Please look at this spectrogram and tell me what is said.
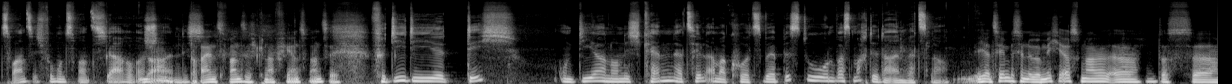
20, 25 Jahre wahrscheinlich. Ja, 23, knapp 24. Für die, die dich und DIA noch nicht kennen, erzähl einmal kurz, wer bist du und was macht ihr da in Wetzlar? Ich erzähle ein bisschen über mich erstmal. Äh, das, äh,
